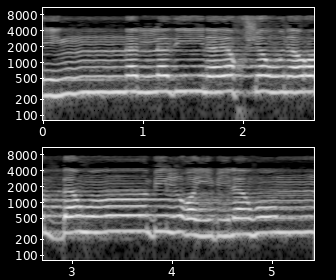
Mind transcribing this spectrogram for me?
إن الذين يخشون ربهم بالغيب لهم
